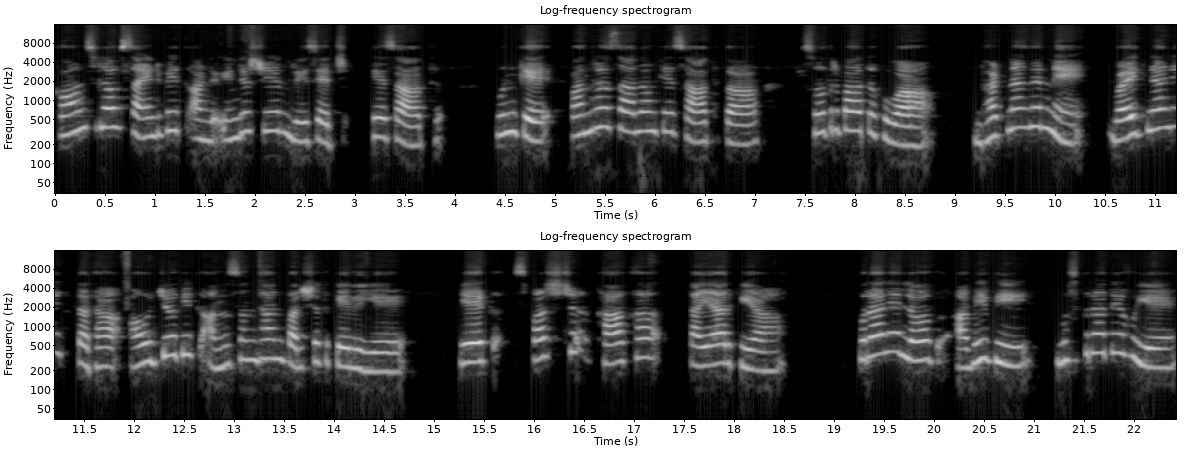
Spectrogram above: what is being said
Council of Scientific and Industrial Research के साथ, उनके पंद्रह सालों के साथ का सूत्रपात हुआ। भटनागर ने वैज्ञानिक तथा औद्योगिक अनुसंधान परिषद के लिए एक स्पष्ट खाका तैयार किया। पुराने लोग अभी भी मुस्कुराते हुए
